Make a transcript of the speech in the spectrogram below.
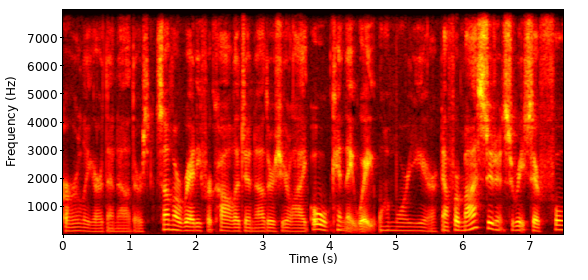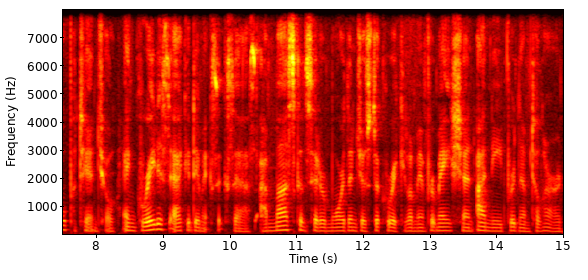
earlier than others. Some are ready for college, and others you're like, oh, can they wait one more year? Now, for my students to reach their full potential and greatest academic success, I must consider more than just the curriculum information I need for them to learn.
